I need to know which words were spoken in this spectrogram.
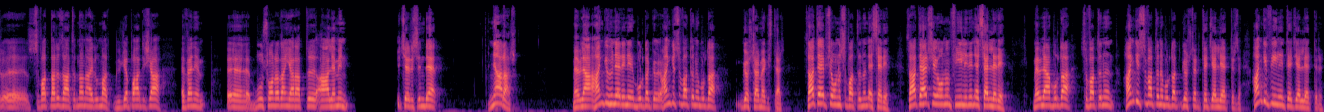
e, sıfatları zatından ayrılmaz. Yüce Padişah efendim e, bu sonradan yarattığı alemin içerisinde ne arar? Mevla hangi hünerini burada, hangi sıfatını burada göstermek ister? Zaten hepsi onun sıfatının eseri. Zaten her şey onun fiilinin eserleri. Mevla burada sıfatının, hangi sıfatını burada göster tecelli ettirse? Hangi fiilini tecelli ettirir?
